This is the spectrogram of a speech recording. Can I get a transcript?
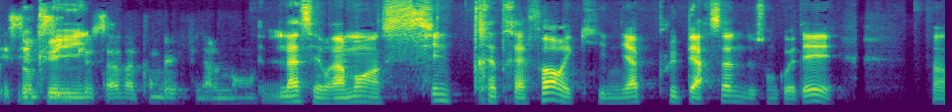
Et c'est Donc, il- que ça va tomber finalement. Là, c'est vraiment un signe très très fort et qu'il n'y a plus personne de son côté. Enfin,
